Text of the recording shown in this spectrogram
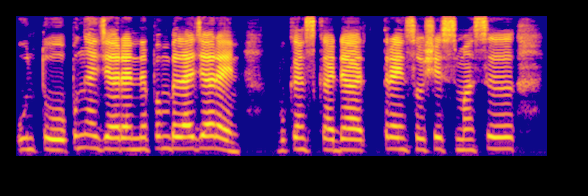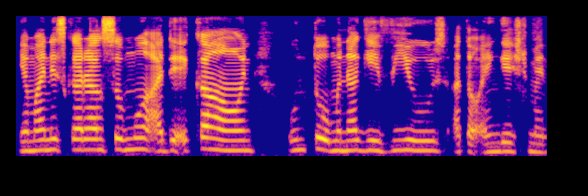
untuk pengajaran dan pembelajaran bukan sekadar trend sosial semasa yang mana sekarang semua ada akaun untuk menagih views atau engagement.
